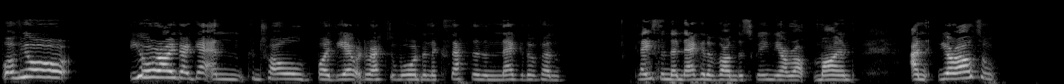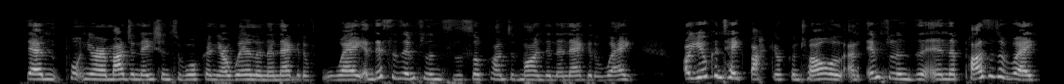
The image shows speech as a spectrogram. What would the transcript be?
But if you're you're either getting controlled by the outer directed world and accepting the negative and placing the negative on the screen of your mind, and you're also then putting your imagination to work on your will in a negative way, and this has influenced the subconscious mind in a negative way. Or you can take back your control and influence it in a positive way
